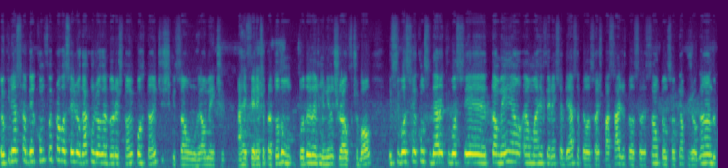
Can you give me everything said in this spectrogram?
Eu queria saber como foi para você jogar com jogadoras tão importantes, que são realmente a referência para todas as meninas que jogam futebol, e se você considera que você também é, é uma referência dessa pelas suas passagens pela seleção, pelo seu tempo jogando,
